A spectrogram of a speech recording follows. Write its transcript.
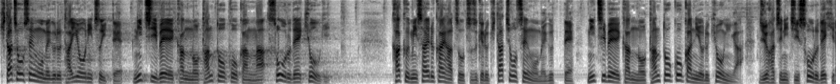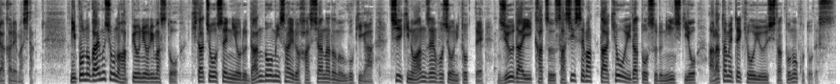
北朝鮮をめぐる対応について日米韓の担当高官がソウルで協議。核・ミサイル開発を続ける北朝鮮をめぐって日米韓の担当高官による協議が18日ソウルで開かれました日本の外務省の発表によりますと北朝鮮による弾道ミサイル発射などの動きが地域の安全保障にとって重大かつ差し迫った脅威だとする認識を改めて共有したとのことです。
